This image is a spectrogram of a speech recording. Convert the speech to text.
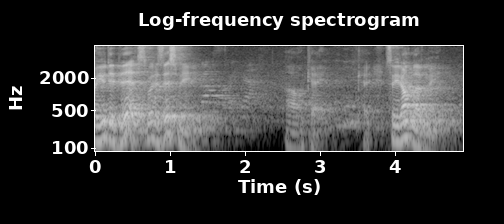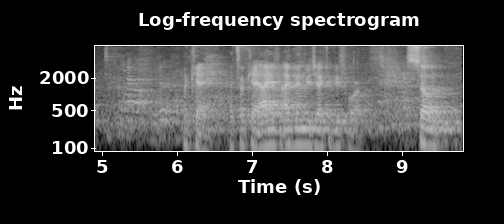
Oh, you did this. What does this mean? Oh, okay. Okay. So you don't love me. Okay. That's okay. I've, I've been rejected before. So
